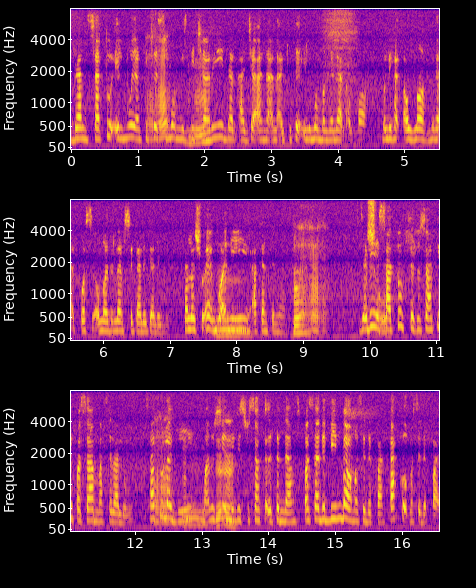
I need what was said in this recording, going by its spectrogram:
dan satu ilmu yang kita Mhm. semua mesti Mhm. cari dan ajak anak-anak kita ilmu mengenal Allah, melihat Allah, melihat kuasa Allah dalam segala-galanya. Kalau Syuaib buat ni akan tenang. Mhm. Jadi So- satu kita susah hati pasal masa lalu. Satu Mhm. lagi Mhm. manusia Mhm. jadi susah tak tenang pasal dia bimbang masa depan, takut masa depan.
